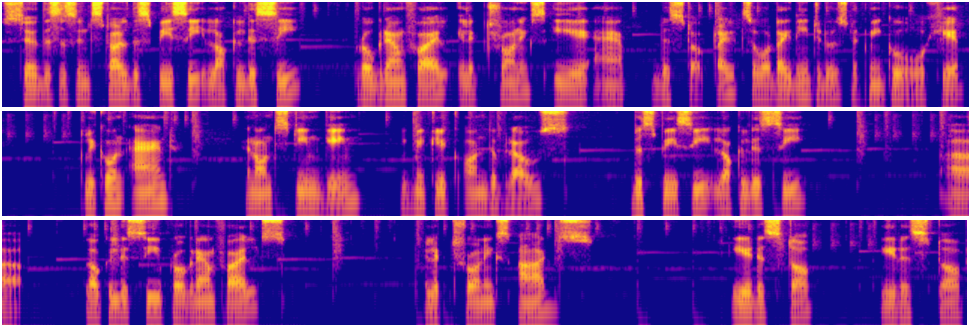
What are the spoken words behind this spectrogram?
So this is installed this PC, local disk C, program file, electronics, EA app, desktop, right? So what I need to do is let me go over here, click on add and on Steam game, let me click on the browse, this PC, local disk C, uh, local disk C program files, electronics arts, EA desktop, EA desktop.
